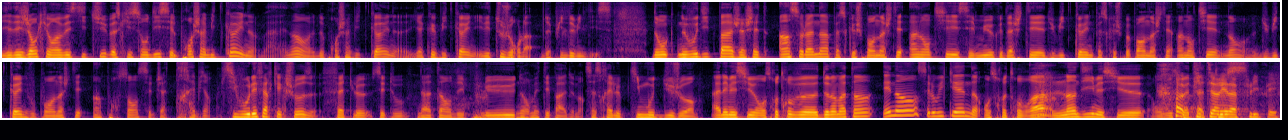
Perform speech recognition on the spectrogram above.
Il y a des gens qui ont investi dessus parce qu'ils se sont dit c'est le prochain Bitcoin. Bah non, le prochain Bitcoin, il n'y a que Bitcoin, il est toujours là depuis le 2010. Donc ne vous dites pas j'achète un Solana parce que je peux en acheter un entier, c'est mieux que d'acheter du Bitcoin parce que je peux pas en acheter un entier. Non, du Bitcoin, vous pouvez en acheter 1%, c'est déjà très bien. Si vous voulez faire quelque chose, faites-le, c'est tout. N'attendez plus, ne remettez pas à demain. Ça serait le petit mood du jour. Allez messieurs, on se retrouve euh, demain matin. Et non, c'est le week-end. On se retrouvera lundi messieurs. On vous Ah, souhaite à Peter, il a tous flippé.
